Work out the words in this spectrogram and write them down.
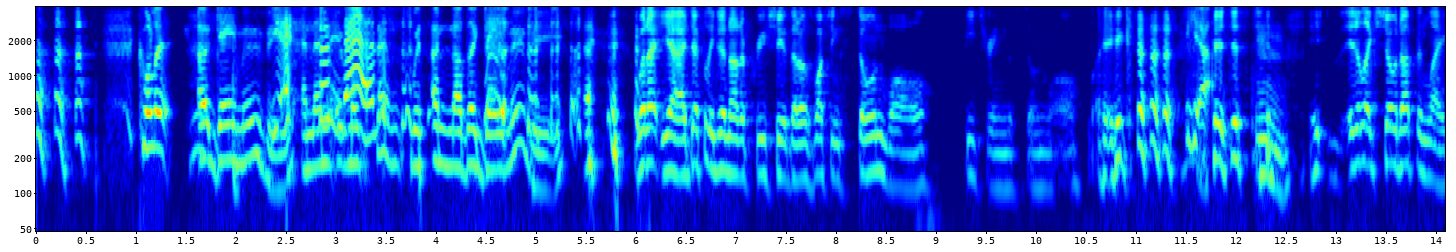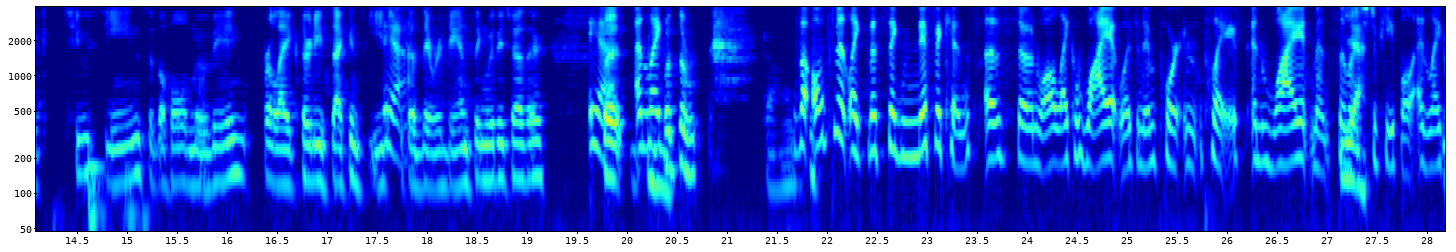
call it a gay movie Yeah, and then it then- makes sense with another gay movie. What I yeah, I definitely did not appreciate that I was watching Stonewall featuring the Stonewall. Like Yeah. it just Mm. it, it like showed up in like two scenes of the whole movie for like 30 seconds each Yeah. because they were dancing with each other. yeah But and like but the God. the ultimate like the significance of stonewall like why it was an important place and why it meant so Yeah. much to people and like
